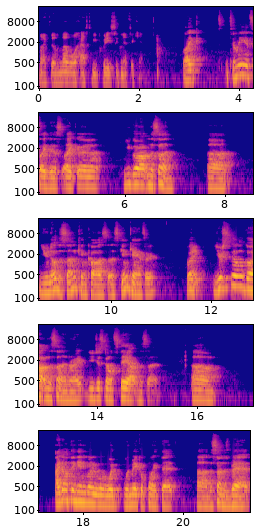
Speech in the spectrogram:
Like the level has to be pretty significant. Like to me, it's like this: like uh, you go out in the sun, uh, you know the sun can cause uh, skin cancer, but Right. you still go out in the sun, right? You just don't stay out in the sun. Um, I don't think anybody would would, would make a point that uh, the sun is bad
